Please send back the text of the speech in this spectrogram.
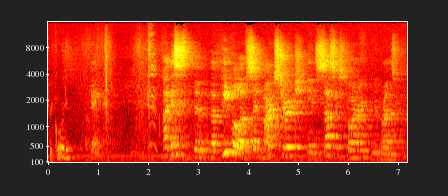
It's recording. Okay. Hi, this is the, the people of St. Mark's Church in Sussex Corner, New Brunswick.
